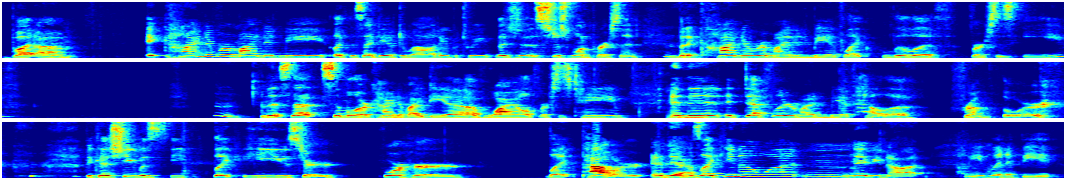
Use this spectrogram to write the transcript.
But um, it kind of reminded me like this idea of duality between this is just one person, but it kind of reminded me of like Lilith versus Eve. Hmm. And it's that similar kind of idea of wild versus tame. And then it definitely reminded me of Hela from Thor because she was like he used her for her like power and Yeah. was like, "You know what? Mm, maybe not." We want to be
